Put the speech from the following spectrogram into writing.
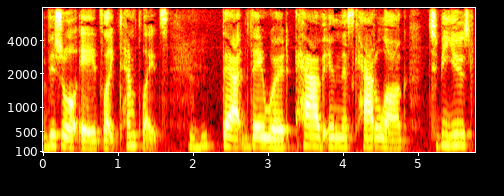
visual aids like templates mm-hmm. that they would have in this catalog to be used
